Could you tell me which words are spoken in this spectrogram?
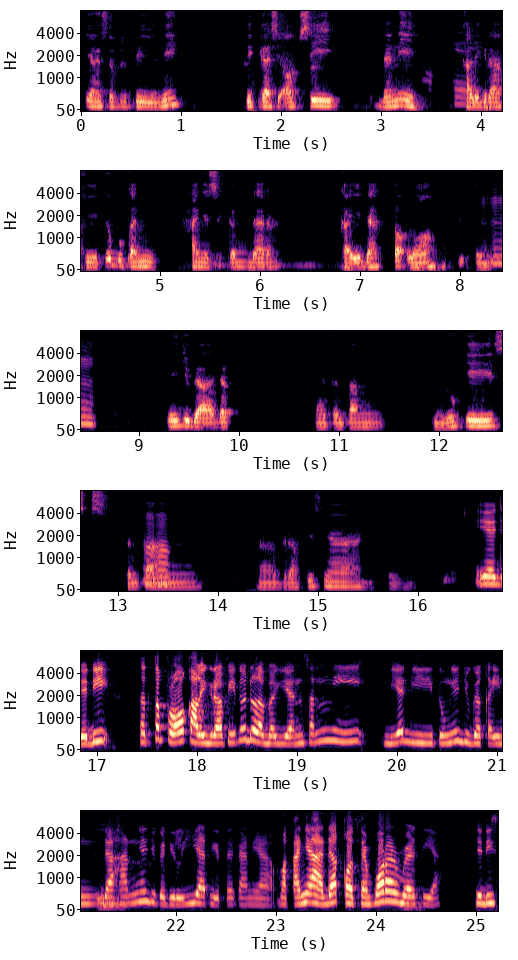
yang seperti ini dikasih opsi dan nih Kaligrafi itu bukan hanya sekedar kaidah tok loh gitu. Mm-mm. ini juga ada uh, tentang melukis tentang uh, grafisnya gitu Iya, jadi tetap loh kaligrafi itu adalah bagian seni. Dia dihitungnya juga keindahannya juga dilihat gitu kan ya. Makanya ada kontemporer berarti ya. Jadi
